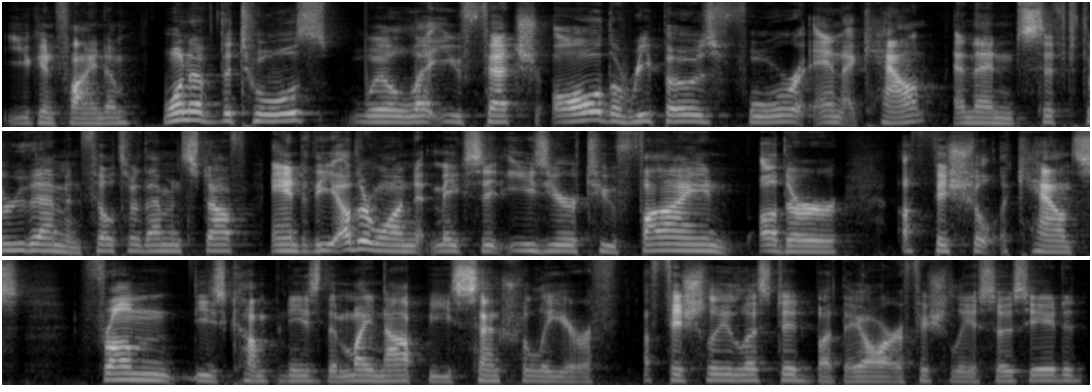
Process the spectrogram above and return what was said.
you can find them. One of the tools will let you fetch all the repos for an account and then sift through them and filter them and stuff. And the other one makes it easier to find other official accounts from these companies that might not be centrally or officially listed, but they are officially associated.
